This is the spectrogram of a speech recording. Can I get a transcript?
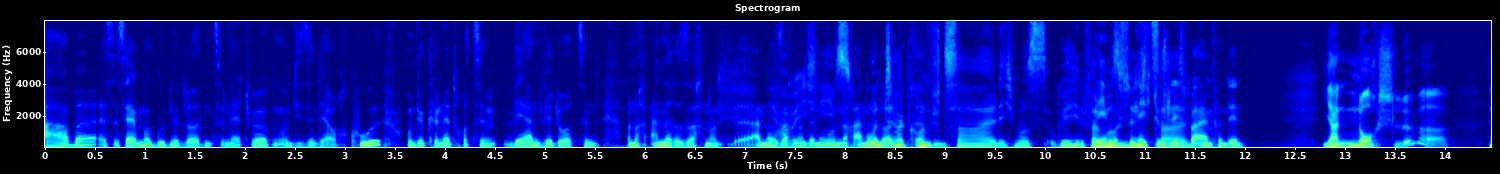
Aber es ist ja immer gut, mit Leuten zu networken und die sind ja auch cool und wir können ja trotzdem, während wir dort sind, auch noch andere Sachen und äh, andere Ja, Sachen unternehmen, noch andere Leute Unterkunft treffen. zahlen, ich muss, okay, hinfahren Nee, muss musst du nicht, du zahlen. schläfst bei einem von denen. Ja, noch schlimmer.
